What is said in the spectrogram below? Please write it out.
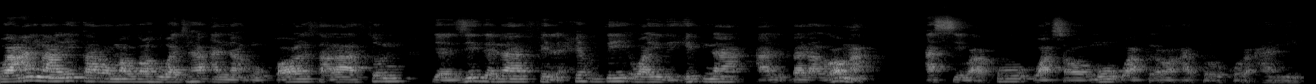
Wa an Malik karamallahu wajha annahu qala salasun yazidna fil hifdi wa yudhibna al balaghama as-siwaku wa saumu wa qiraatul qur'ani.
